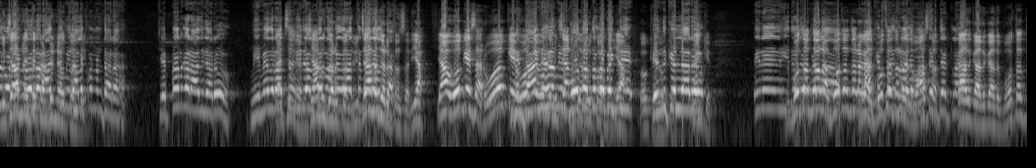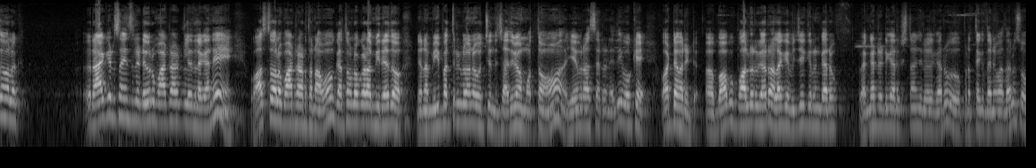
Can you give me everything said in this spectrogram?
విచారణ అయితే కంటిన్యూ అవుతుంది. చెప్పాను కదా రాజు గారు. మీ మీద విచారణ జరుగుతుంది విచారణ జరుగుతుంది sir. Yeah yeah okay sir okay okay ఎందుకు వెళ్ళారు? భూతత్వంలో భూతత్వంలో కాదు రాకెట్ భూతత్వంలో సైన్స్ కాదు వాస్తవం? కాదు కాదు కాదు భూతత్వంలో రాకెట్ సైన్స్లో ఎవరు మాట్లాడట్లేదులే కానీ వాస్తవాలు మాట్లాడుతున్నాము. గతంలో కూడా మీరు ఏదో నిన్న మీ పత్రికలోనే వచ్చింది చదివాం మొత్తం ఏం రాశారనేది. Okay whatever it Babu Paluru garu అలాగే విజయకిరణ్ గారు వెంకటరెడ్డి గారు కృష్ణాంజలి గారు ప్రత్యేక ధన్యవాదాలు. సో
